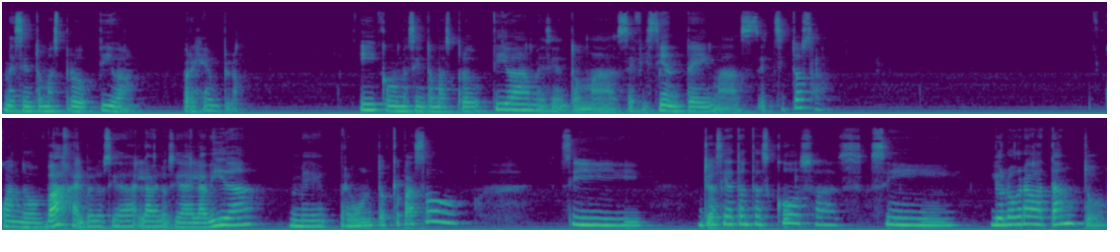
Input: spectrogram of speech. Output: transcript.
me siento más productiva, por ejemplo. Y como me siento más productiva, me siento más eficiente y más exitosa. Cuando baja el velocidad, la velocidad de la vida, me pregunto qué pasó. Si yo hacía tantas cosas, si yo lograba tanto,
